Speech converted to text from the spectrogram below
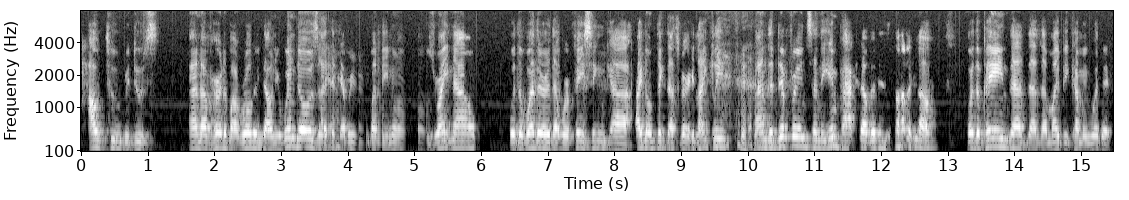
how to reduce. And I've heard about rolling down your windows. I Yeah. think everybody knows right now with the weather that we're facing, uh, I don't think that's very likely. and the difference and the impact of it is not enough for the pain that, that, that might be coming with it.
